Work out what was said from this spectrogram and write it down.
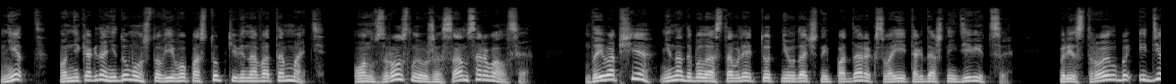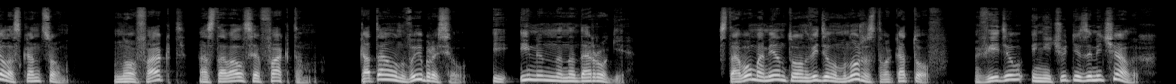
Нет, он никогда не думал, что в его поступке виновата мать. Он взрослый уже сам сорвался. Да и вообще, не надо было оставлять тот неудачный подарок своей тогдашней девице. Пристроил бы и дело с концом. Но факт оставался фактом. Кота он выбросил, и именно на дороге. С того момента он видел множество котов, Видел и ничуть не замечал их.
